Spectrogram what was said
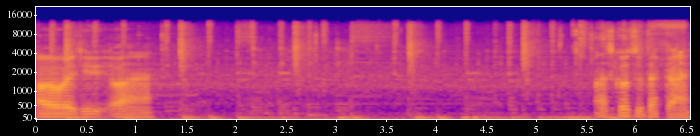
Oh wait, he. Uh, let's go to that guy.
